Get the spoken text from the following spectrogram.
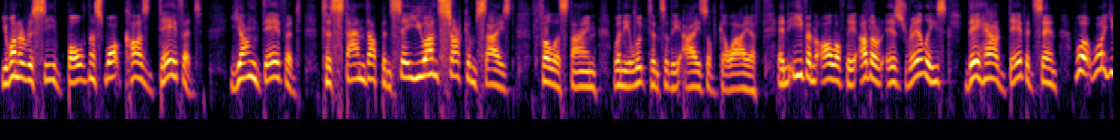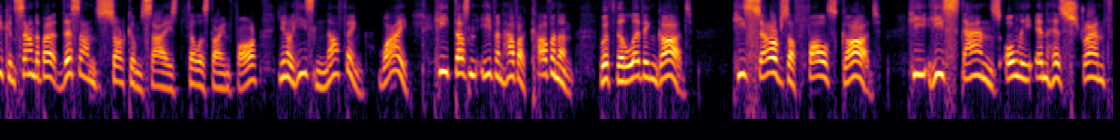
You want to receive boldness? What caused David? Young David to stand up and say, You uncircumcised Philistine, when he looked into the eyes of Goliath. And even all of the other Israelis, they heard David saying, What, what are you concerned about this uncircumcised Philistine for? You know, he's nothing. Why? He doesn't even have a covenant with the living God. He serves a false God. He, he stands only in his strength,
